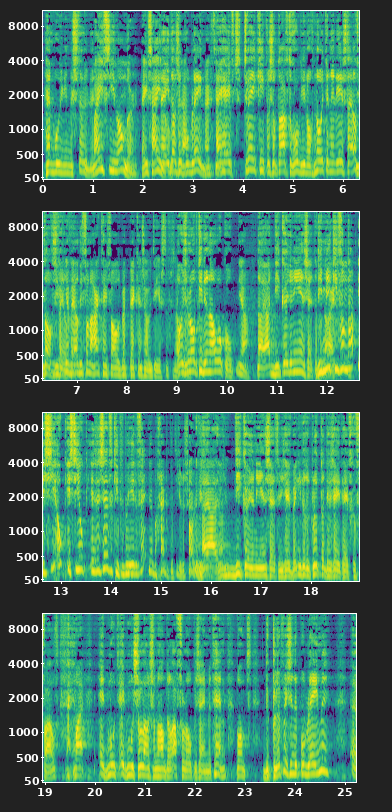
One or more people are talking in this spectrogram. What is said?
Hem moet je niet meer steunen. Maar heeft hij een ander? Heeft hij een Nee, Nee, dat is het Ja, probleem. heeft Hij hij- heeft twee keepers op de achtergrond die nog nooit in een eerste elftal gespeeld Jawel, hebben. die Van der Hart heeft al eens bij PEC en zo in het eerste gestaan. Oh, loopt hij er nou ook op? Ja. Nou ja, die kun je er niet inzetten. Die Mickey van. Is die ook, is die ook reservekeeper bij Heerenveen? Ja, begrijp ik dat die reserve Oh, Nou ja, die kun je er niet inzetten. Die heeft bij iedere club dat hij gezeten heeft gefaald. Maar het moet, het moet zo langzamerhand wel afgelopen zijn met hem. Want de club is in de problemen. Eh,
